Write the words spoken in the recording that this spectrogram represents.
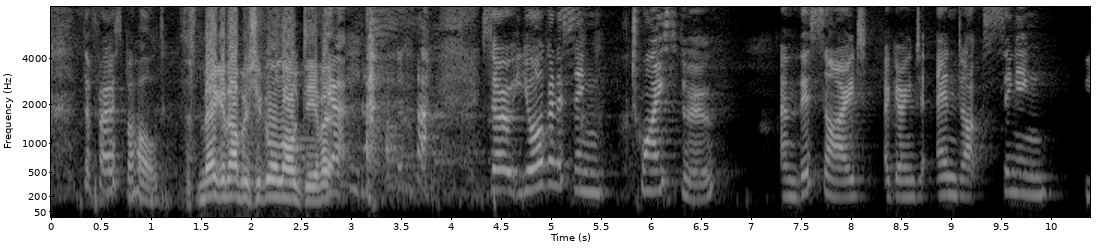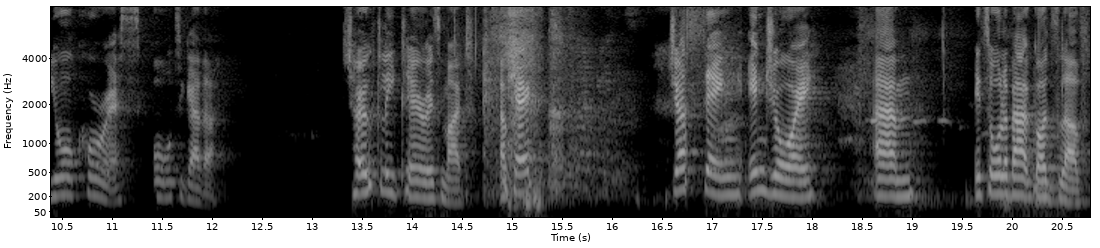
The first Behold. Just make it up as you go along, David. Yeah. so you're going to sing twice through, and this side are going to end up singing your chorus all together. Totally clear as mud, okay? Just sing, enjoy. Um, it's all about God's love.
